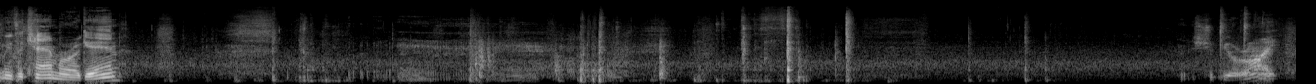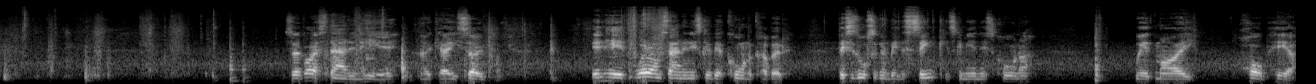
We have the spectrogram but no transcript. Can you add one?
Move the camera again. Should be alright. So if I stand in here, okay, so in here, where I'm standing is going to be a corner cupboard. This is also going to be the sink, it's going to be in this corner with my hob here.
